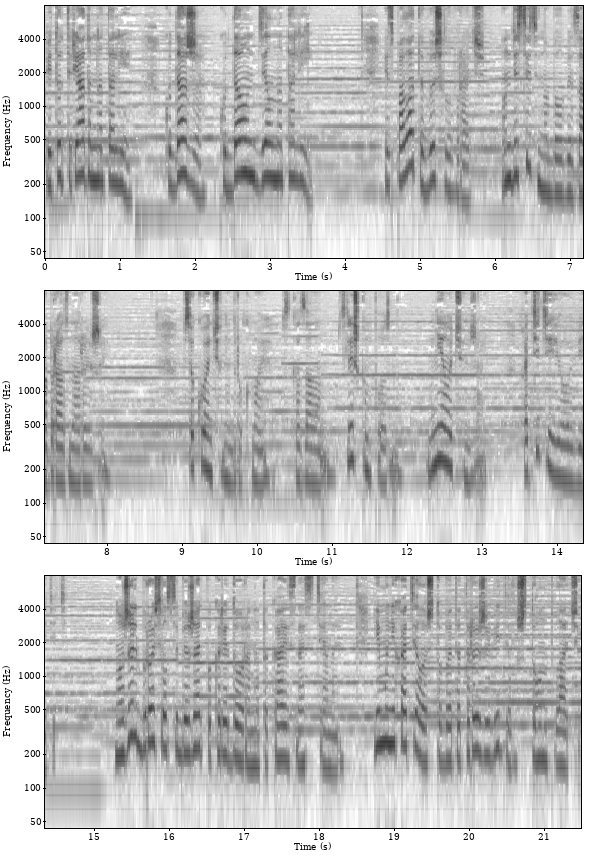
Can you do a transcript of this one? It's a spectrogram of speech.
Ведь тут рядом Натали. Куда же? Куда он дел Натали? Из палаты вышел врач. Он действительно был безобразно рыжий. «Все кончено, друг мой», — сказал он. «Слишком поздно. Мне очень жаль. Хотите ее увидеть?» Но Жиль бросился бежать по коридору, натыкаясь на стены. Ему не хотелось, чтобы этот рыжий видел, что он плачет.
